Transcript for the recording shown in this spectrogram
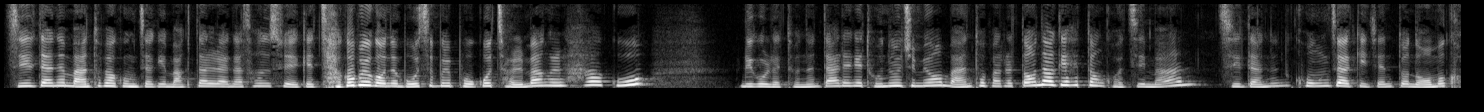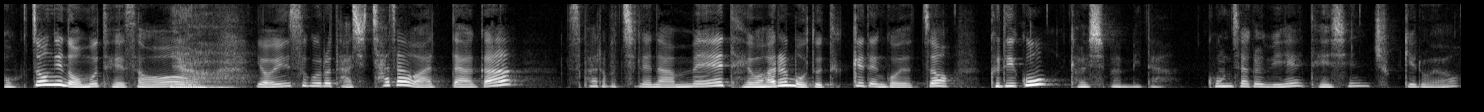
질다는 만토바 공작이 막달레나 선수에게 작업을 거는 모습을 보고 절망을 하고 리골레토는 딸에게 돈을 주며 만토바를 떠나게 했던 거지만 질다는 공작이 이젠 또 너무 걱정이 너무 돼서 야. 여인숙으로 다시 찾아왔다가 스파르보칠레 남매의 대화를 모두 듣게 된 거였죠. 그리고 결심합니다. 공작을 위해 대신 죽기로요.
